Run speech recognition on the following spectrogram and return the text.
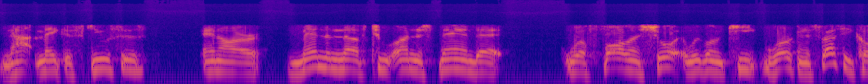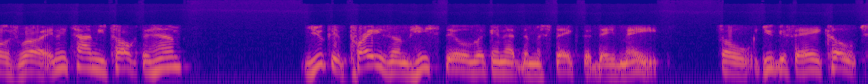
not make excuses, and are men enough to understand that we're falling short and we're going to keep working, especially Coach Rudd. Anytime you talk to him, you could praise him. He's still looking at the mistakes that they made. So you could say, hey, Coach,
